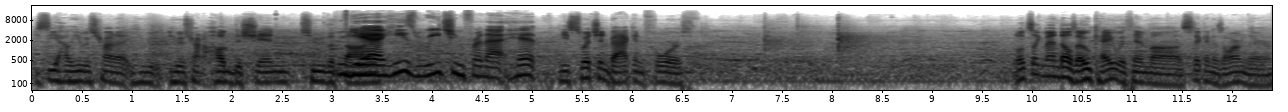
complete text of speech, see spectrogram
you see how he was trying to he, was- he was trying to hug the shin to the thigh. Yeah, he's reaching for that hip. He's switching back and forth. Looks like Mandel's okay with him uh, sticking his arm there.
